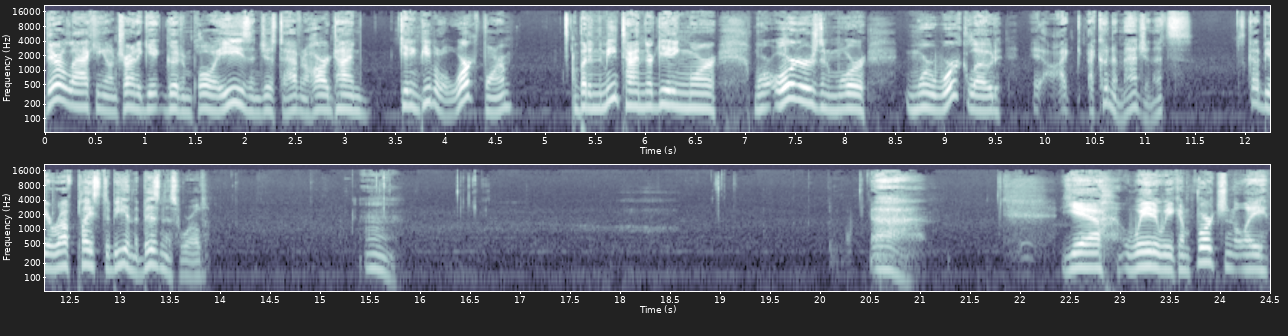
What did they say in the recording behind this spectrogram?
they're lacking on trying to get good employees and just having a hard time getting people to work for them. But in the meantime, they're getting more more orders and more more workload. I I couldn't imagine. That's it's got to be a rough place to be in the business world. Mm. Ah. Yeah, wait a week. Unfortunately,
